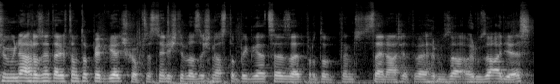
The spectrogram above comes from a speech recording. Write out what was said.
To mi hrozně tady v tomto 5G, přesně když ty vlezeš na 105G.cz, proto ten scénář je tvé hruza, hruza a děs,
